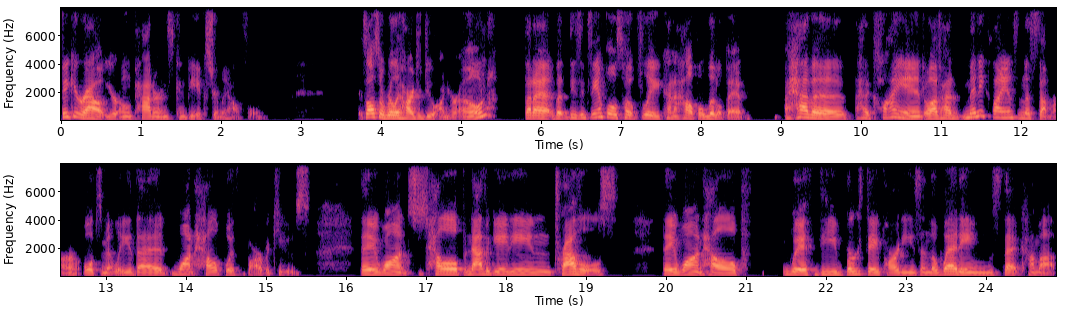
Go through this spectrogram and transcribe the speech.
figure out your own patterns can be extremely helpful. It's also really hard to do on your own, but I, but these examples hopefully kind of help a little bit. I have a a client, well, I've had many clients in the summer ultimately that want help with barbecues. They want help navigating travels. They want help with the birthday parties and the weddings that come up.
